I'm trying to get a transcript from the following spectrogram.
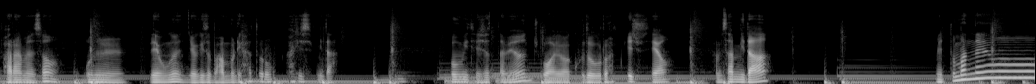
바라면서 오늘 내용은 여기서 마무리하도록 하겠습니다. 도움이 되셨다면 좋아요와 구독으로 함께 해주세요. 감사합니다. 또 만나요.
